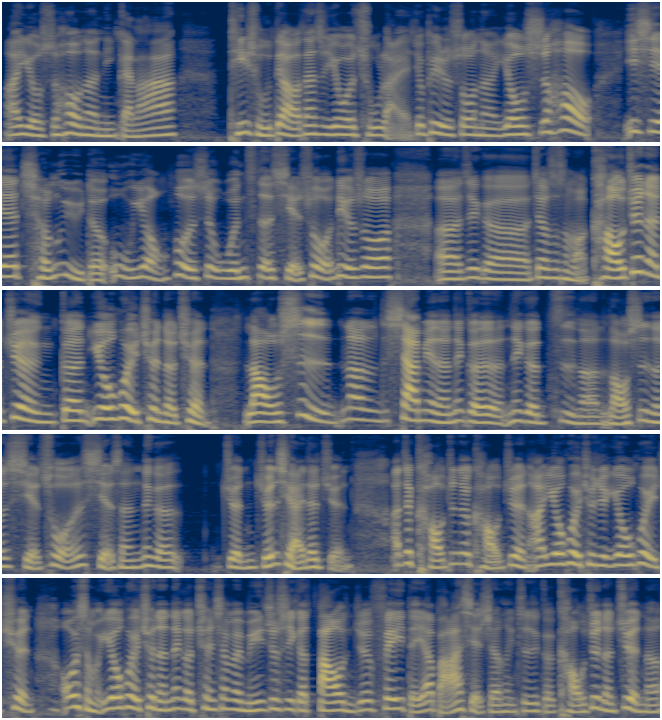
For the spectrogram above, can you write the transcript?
啊，有时候呢你给它剔除掉，但是又会出来。就譬如说呢，有时候一些成语的误用，或者是文字的写错，例如说呃这个叫做什么考卷的卷跟优惠券的券，老是那下面的那个那个字呢，老是呢写错，写成那个。卷卷起来的卷啊，这考卷就考卷啊，优惠券就优惠券。哦，为什么优惠券的那个券下面明明就是一个刀，你就非得要把它写成这个考卷的卷呢？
